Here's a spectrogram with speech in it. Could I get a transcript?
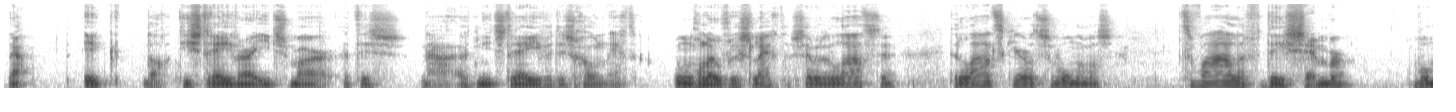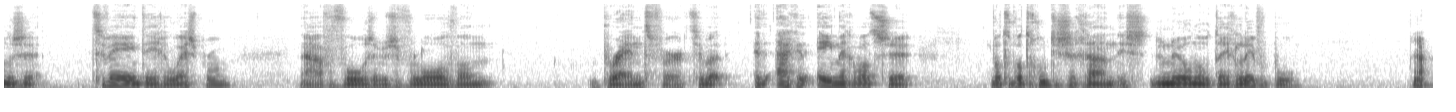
Nou, ik dacht, die streven naar iets. Maar het is, nou, het niet streven. Het is gewoon echt ongelooflijk slecht. Ze hebben de laatste, de laatste keer dat ze wonnen was 12 december. Wonnen ze 2-1 tegen West Brom. Nou, vervolgens hebben ze verloren van Brentford. Ze hebben, het, eigenlijk het enige wat, ze, wat, wat goed is gegaan is de 0-0 tegen Liverpool. Ja.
